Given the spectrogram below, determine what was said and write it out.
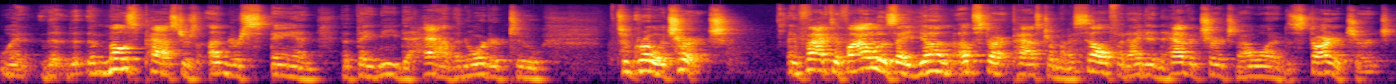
when the, the, the, most pastors understand that they need to have in order to, to grow a church. In fact, if I was a young upstart pastor myself and I didn't have a church and I wanted to start a church,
